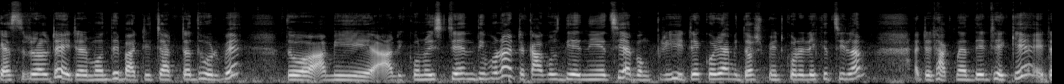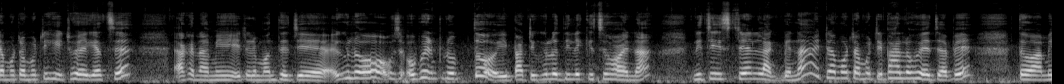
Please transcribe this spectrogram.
ক্যাসেরোলটা এটার মধ্যে বাটি চারটা ধরবে। তো আমি আর কোনো স্ট্যান্ড দিব না, একটা কাগজ দিয়ে নিয়েছি এবং প্রিহিটে করে আমি দশ মিনিট করে রেখেছিলাম। একটা ঢাকনা দিয়ে ঢেকে এটা মোটামুটি হিট হয়ে গেছে। এখন আমি এটার মধ্যে যে এগুলো ওভেন প্রুফ তো, এই বাটিগুলো দিলে কিছু হয় না। নিচে স্ট্যান্ড লাগবে না, এটা মোটামুটি ভালো হয়ে যাবে। তো আমি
